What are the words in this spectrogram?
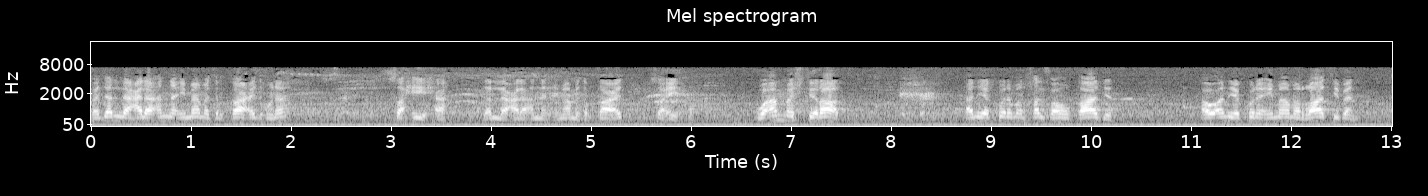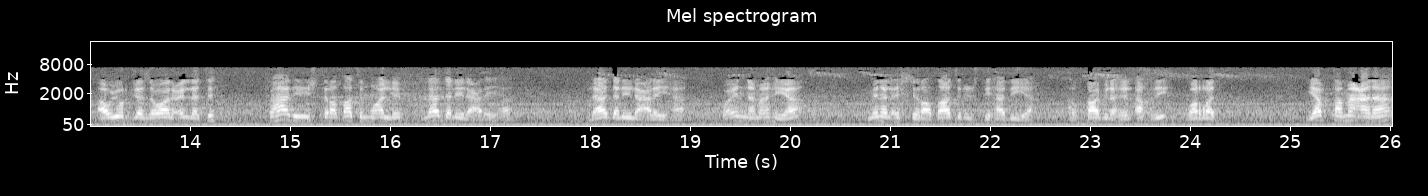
فدل على أن إمامة القاعد هنا صحيحة. دل على أن إمامة القاعد صحيحة. وأما اشتراط أن يكون من خلفه قادر أو أن يكون إماما راتبا أو يرجى زوال علته فهذه اشتراطات المؤلف لا دليل عليها لا دليل عليها وإنما هي من الاشتراطات الاجتهادية القابلة للأخذ والرد. يبقى معنا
